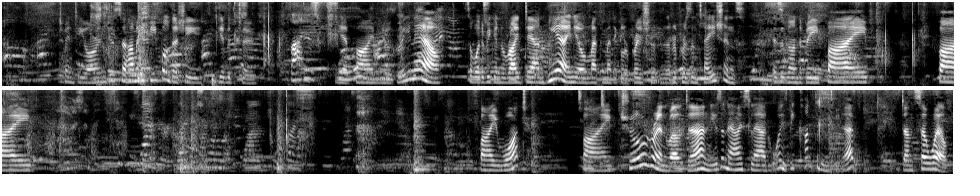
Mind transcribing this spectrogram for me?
Oh, that's 20 oranges. So how many people does she give it to? Five. Yeah, five. You agree now? So what are we going to write down here in your mathematical repre- representations? Is it going to be five, five, five what? Five children. Well done. Use a nice loud voice. Be confident with that. Done so well.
